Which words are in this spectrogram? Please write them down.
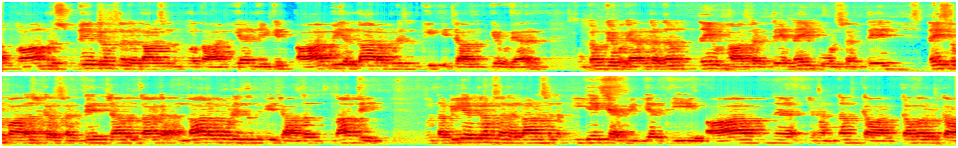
مقام رسول اکرم صلی اللہ علیہ وسلم کو عطا کیا، لیکن آپ بھی اللہ رب العزت کی اجازت کے بغیر، حکم کے بغیر قدم نہیں اٹھا سکتے، نہیں بول سکتے، نہیں سفارش کر سکتے، جب تک اللہ رب العزت کی اجازت نہ دی تو نبی اکرم صلی اللہ علیہ وسلم کی یہ کیفیت تھی، آپ نے جہنم کا، قبر کا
